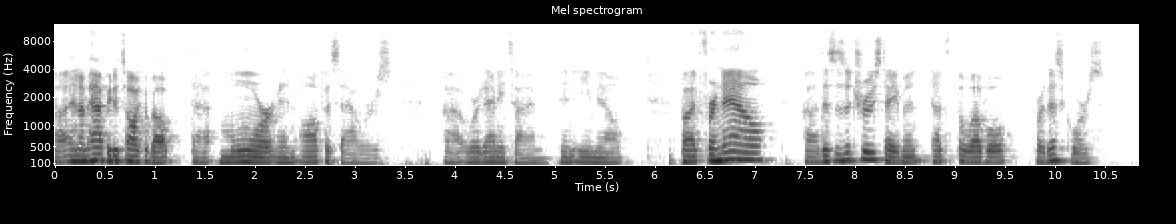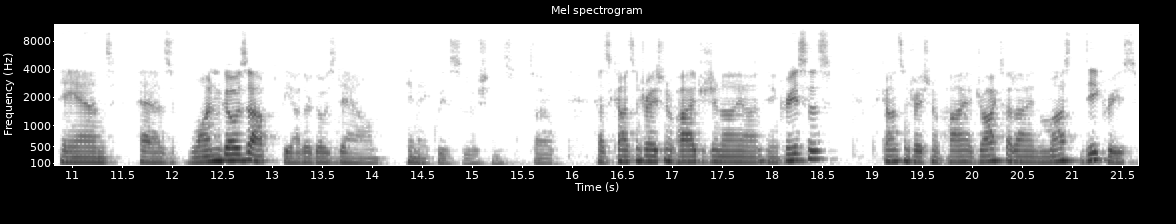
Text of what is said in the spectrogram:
uh, and I'm happy to talk about that more in office hours uh, or at any time in email. But for now, uh, this is a true statement. That's the level for this course. And as one goes up, the other goes down in aqueous solutions. So as concentration of hydrogen ion increases, the concentration of hydroxide ion must decrease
